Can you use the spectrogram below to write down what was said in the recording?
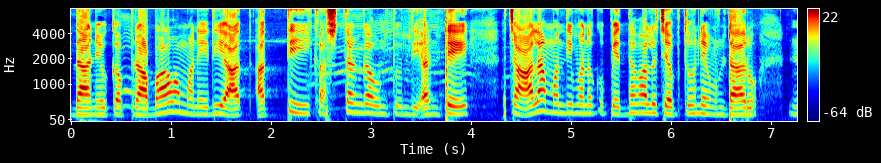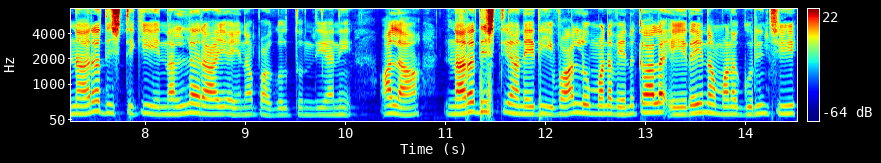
దాని యొక్క ప్రభావం అనేది అ- కష్టంగా ఉంటుంది. అంటే చాలామంది మనకు పెద్దవాళ్ళు చెప్తూనే ఉంటారు నరదిష్టికి నల్లరాయి అయినా పగులుతుంది అని. అలా నరదిష్టి అనేది వాళ్ళు మన వెనకాల ఏదైనా మన గురించి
